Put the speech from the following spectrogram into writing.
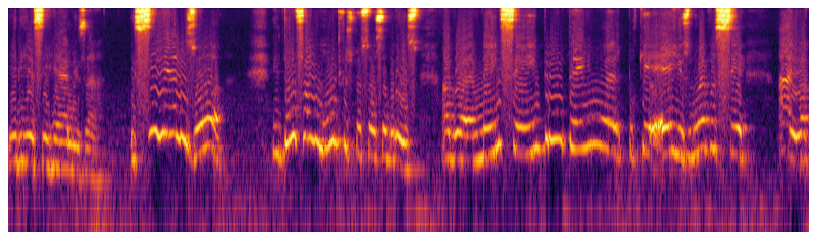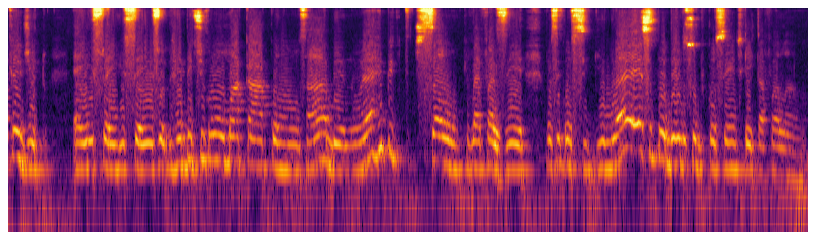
iria se realizar. E se realizou. Então eu falo muito com as pessoas sobre isso. Agora, nem sempre eu tenho, é, porque é isso, não é você, ah, eu acredito, é isso, é isso, é isso, repetir como um macaco, não sabe? Não é a repetição que vai fazer você conseguir, não é esse o poder do subconsciente que ele está falando.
